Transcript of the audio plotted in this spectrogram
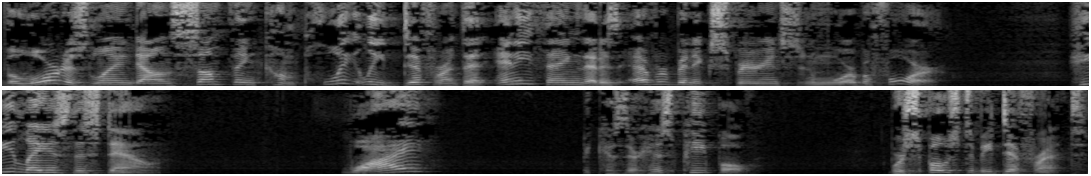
the Lord is laying down something completely different than anything that has ever been experienced in war before. He lays this down. Why? Because they're His people. We're supposed to be different.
